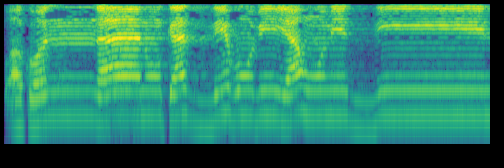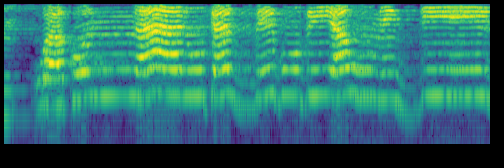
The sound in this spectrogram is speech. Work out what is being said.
وكنا نكذب بيوم الدين. وكنا نكذب بيوم الدين.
